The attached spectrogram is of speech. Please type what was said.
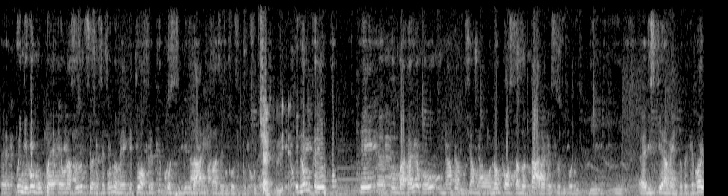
eh, quindi comunque è una soluzione secondo me che ti offre più possibilità in fase di costruzione certo. e non credo che eh, con Bakayoko il Napoli diciamo, non possa adottare questo tipo di, di, di, eh, di, schieramento perché poi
